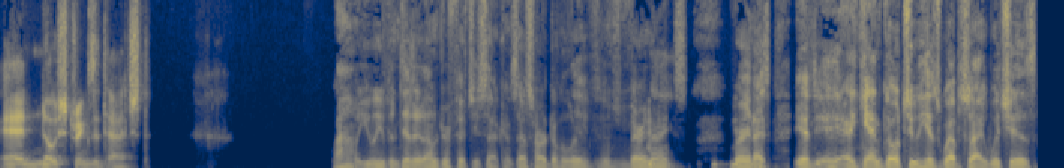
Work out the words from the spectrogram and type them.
and no strings attached. Wow, you even did it under 50 seconds. That's hard to believe. It was very nice. very nice. It, again, go to his website, which is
